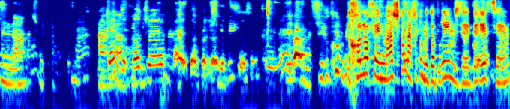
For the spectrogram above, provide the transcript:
תמונה. בכל אופן, מה שאנחנו מדברים זה בעצם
